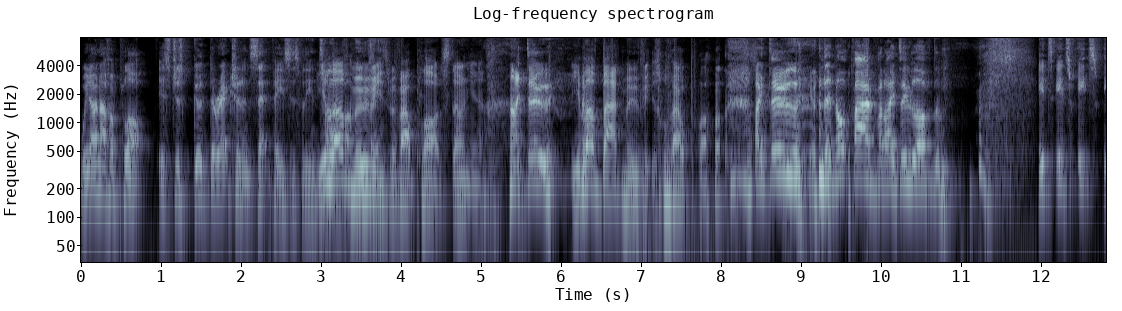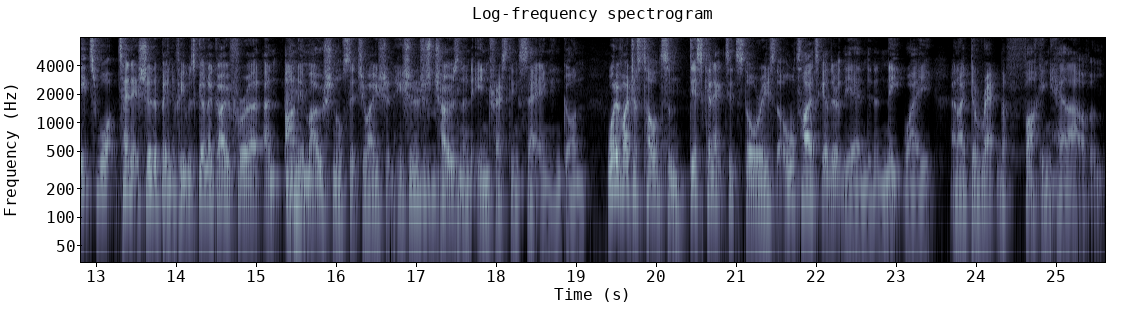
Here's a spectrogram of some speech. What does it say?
We don't have a plot. It's just good direction and set pieces for the entire. You love fucking movies thing. without plots, don't you? I do. You love bad movies without plots. I do. They're not bad, but I do love them. It's it's it's it's what Tenet should have been. If he was going to go for a, an unemotional situation, he should have just chosen an interesting setting and gone. What if I just told some disconnected stories that all tie together at the end in a neat way, and I direct the fucking hell out of them?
